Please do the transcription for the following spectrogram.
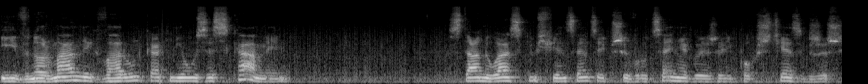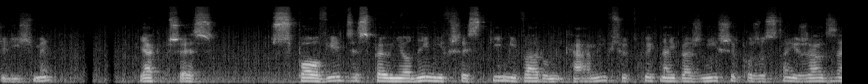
I w normalnych warunkach nie uzyskamy stanu łaski uświęcającej, przywrócenia go, jeżeli po chrzcie zgrzeszyliśmy, jak przez spowiedź ze spełnionymi wszystkimi warunkami, wśród których najważniejszy pozostaje żal za.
